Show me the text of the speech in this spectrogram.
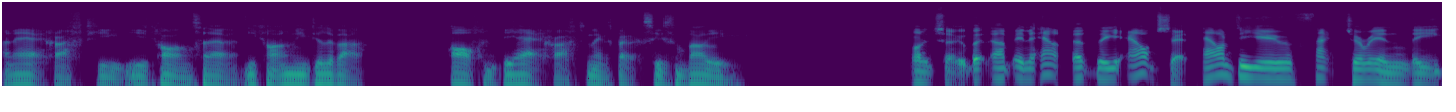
an aircraft. You you can't uh, you can't only deliver half of the aircraft and expect to see some value. Right. So, but I mean, how, at the outset, how do you factor in the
